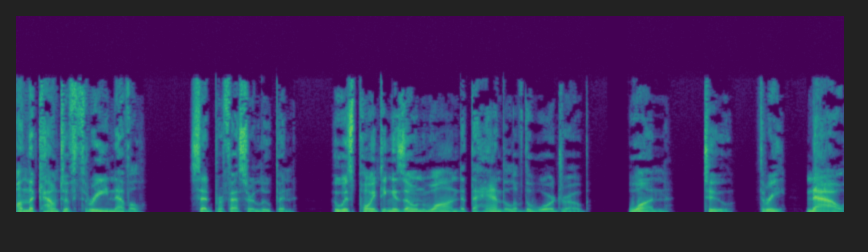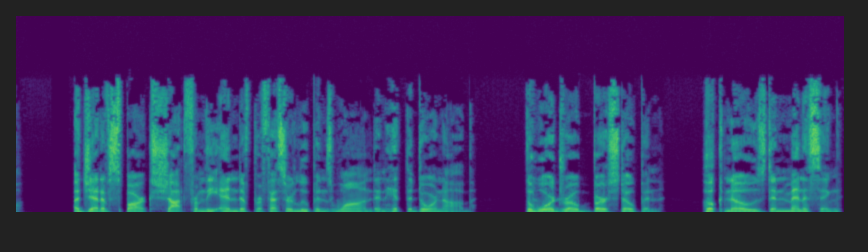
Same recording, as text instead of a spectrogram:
On the count of three, Neville, said Professor Lupin, who was pointing his own wand at the handle of the wardrobe. One, two, three, now! A jet of sparks shot from the end of Professor Lupin's wand and hit the doorknob. The wardrobe burst open. Hook-nosed and menacing,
